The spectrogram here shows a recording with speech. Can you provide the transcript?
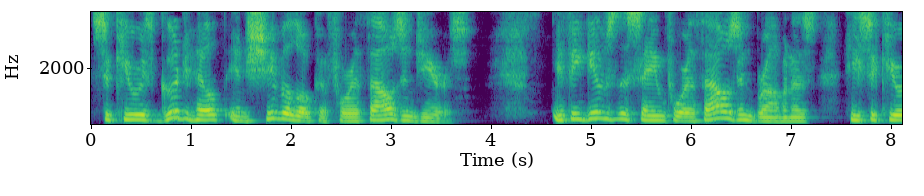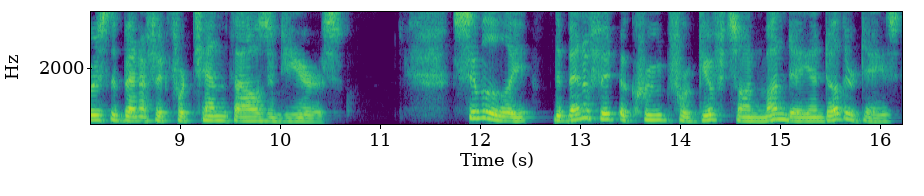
secures good health in Shivaloka for a thousand years. If he gives the same for a thousand brahmanas, he secures the benefit for 10,000 years. Similarly, the benefit accrued for gifts on Monday and other days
